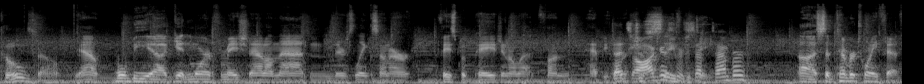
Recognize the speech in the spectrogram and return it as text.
Cool. So yeah, we'll be uh, getting more information out on that, and there's links on our Facebook page and all that fun, happy. That's horse. Just August save or. September? uh, September 25th.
